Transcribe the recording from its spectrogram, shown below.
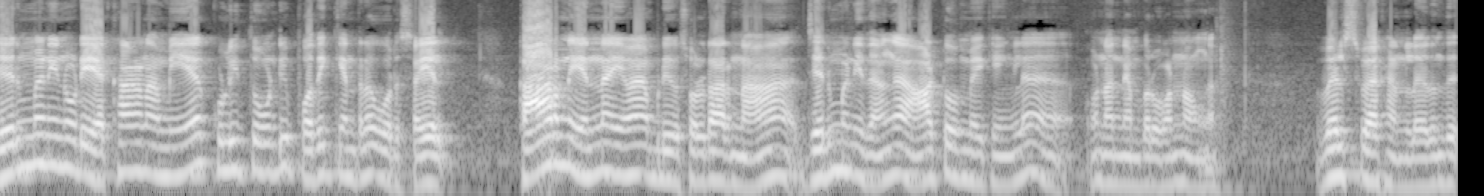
ஜெர்மனியினுடைய எக்கானமியை குழி தோண்டி புதைக்கின்ற ஒரு செயல். காரணம் என்ன இவன் அப்படி சொல்கிறாருன்னா ஜெர்மனி தாங்க ஆட்டோ மேக்கிங்கில் ஒன்றா நம்பர் ஒன் அவங்க. வெல்ஸ் வேகன்லேருந்து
